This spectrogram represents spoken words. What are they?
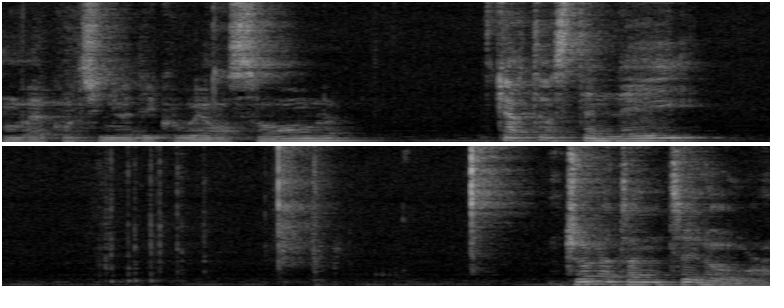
on va continuer à découvrir ensemble. Carter Stanley, Jonathan Taylor.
